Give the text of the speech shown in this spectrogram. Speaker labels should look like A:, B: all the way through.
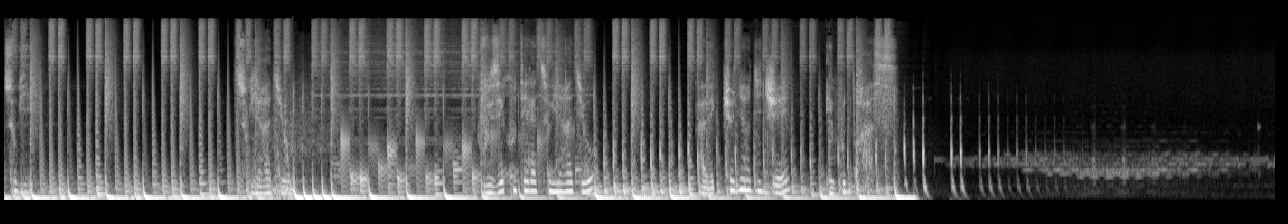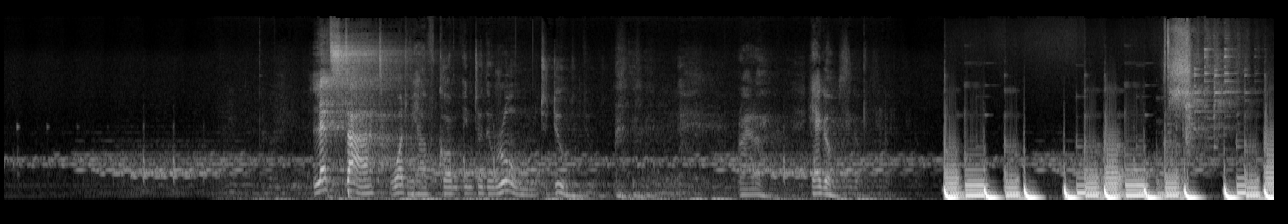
A: Tsugi. Tsugi Radio. Vous écoutez la Tsugi Radio avec Pionnier DJ et Woodbrass.
B: Let's start what we have come into the room to do. right on. Here goes.
C: Música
